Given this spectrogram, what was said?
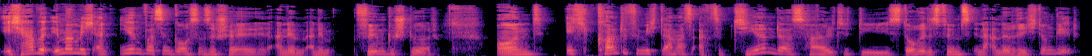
ich habe immer mich an irgendwas in Ghost in the Shell, an dem, an dem Film gestört. Und ich konnte für mich damals akzeptieren, dass halt die Story des Films in eine andere Richtung geht,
